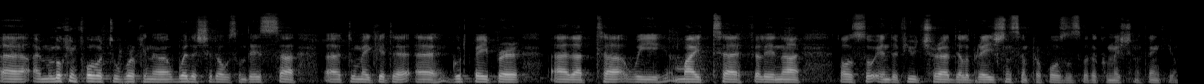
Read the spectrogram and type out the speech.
uh, I'm looking forward to working uh, with the shadows on this uh, uh, to make it a, a good paper uh, that uh, we might uh, fill in uh, also in the future deliberations and proposals of the Commission. Thank you.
